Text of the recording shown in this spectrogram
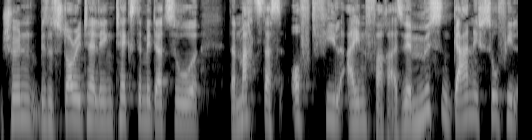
schön ein bisschen Storytelling, Texte mit dazu, dann macht's das oft viel einfacher. Also wir müssen gar nicht so viel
